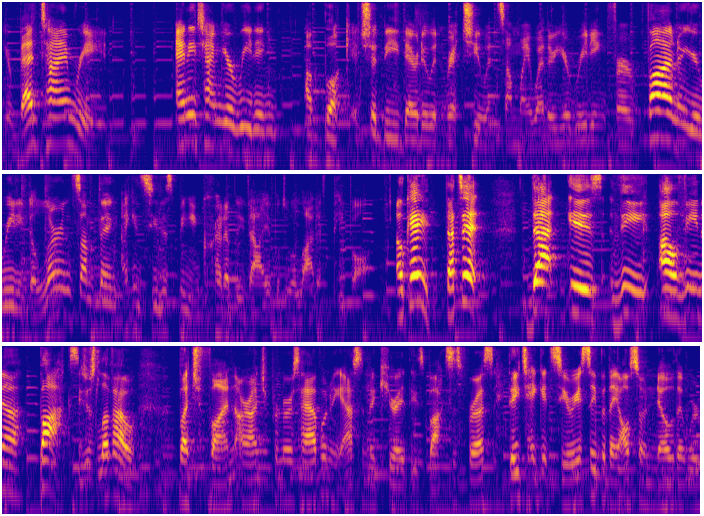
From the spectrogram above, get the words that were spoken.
your bedtime read. Anytime you're reading a book, it should be there to enrich you in some way, whether you're reading for fun or you're reading to learn something. I can see this being incredibly valuable to a lot of people. Okay, that's it. That is the Alvina box. I just love how much fun our entrepreneurs have when we ask them to curate these boxes for us. They take it seriously, but they also know that we're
